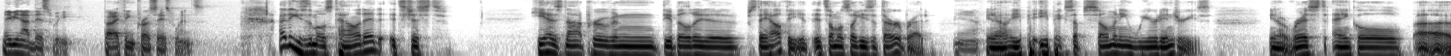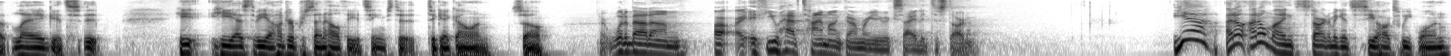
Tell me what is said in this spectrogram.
Maybe not this week, but I think Procise wins. I think he's the most talented. It's just he has not proven the ability to stay healthy. It- It's almost like he's a thoroughbred. Yeah. You know, he he picks up so many weird injuries. You know, wrist, ankle, uh, leg. It's it. He he has to be 100% healthy. It seems to to get going. So What about um? If you have Ty Montgomery, are you excited to start him? yeah, I don't I don't mind starting him against the Seahawks week one.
